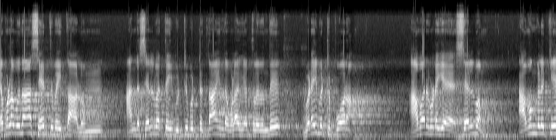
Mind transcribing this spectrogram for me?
எவ்வளவுதான் சேர்த்து வைத்தாலும் அந்த செல்வத்தை விட்டுவிட்டு தான் இந்த உலகத்திலிருந்து விடைபெற்று போகிறான் அவர்களுடைய செல்வம் அவங்களுக்கே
